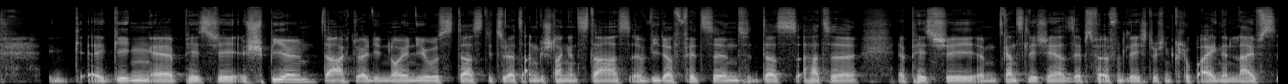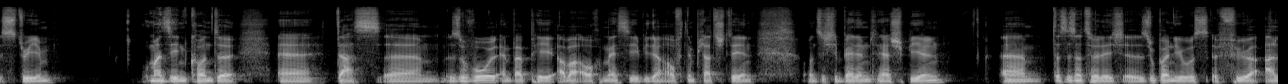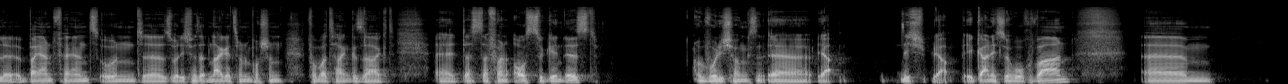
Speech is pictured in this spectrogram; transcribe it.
äh, gegen PSG spielen. Da aktuell die neue News, dass die zuletzt angeschlagenen Stars wieder fit sind. Das hatte PSG äh, ganz leger selbst veröffentlicht durch einen club-eigenen Livestream wo man sehen konnte, äh, dass ähm, sowohl Mbappé, aber auch Messi wieder auf dem Platz stehen und sich die Bälle hinterher spielen. Ähm, das ist natürlich äh, super News für alle Bayern-Fans und äh, so ich weiß, hat Nagelsmann auch schon vor ein paar Tagen gesagt, äh, dass davon auszugehen ist, obwohl die Chancen äh, ja nicht ja gar nicht so hoch waren. Ähm,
